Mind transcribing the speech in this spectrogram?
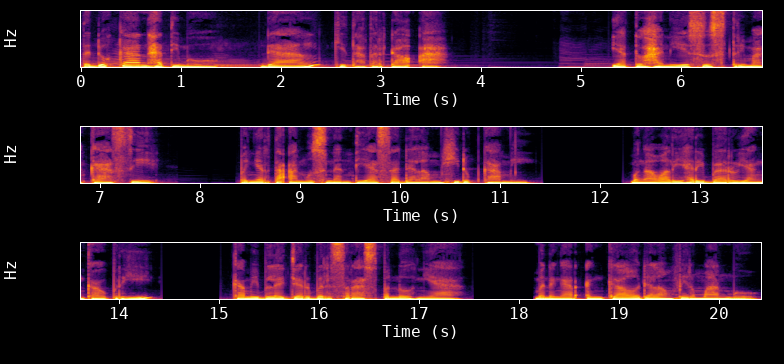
teduhkan hatimu dan kita berdoa. Ya Tuhan Yesus, terima kasih penyertaan-Mu senantiasa dalam hidup kami. Mengawali hari baru yang Kau beri, kami belajar berserah sepenuhnya, mendengar Engkau dalam firman-Mu.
